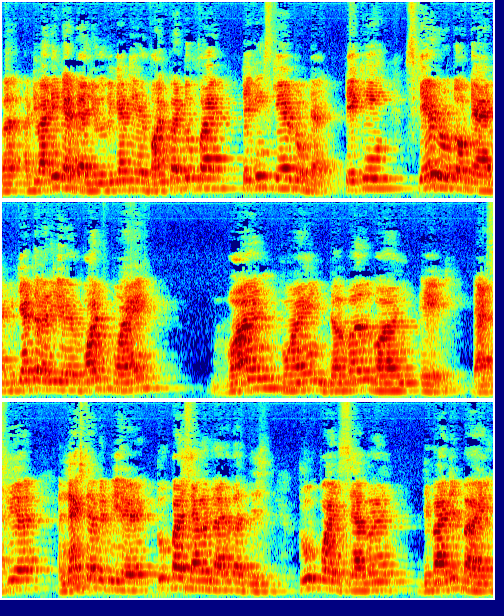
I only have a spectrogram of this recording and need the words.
uh, dividing that value, we get here 1.25. Taking square root of that. Taking square root of that, we get the value here 1.1.118. That's clear. And next step will be here 2.7 divided by this 2.7 divided by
